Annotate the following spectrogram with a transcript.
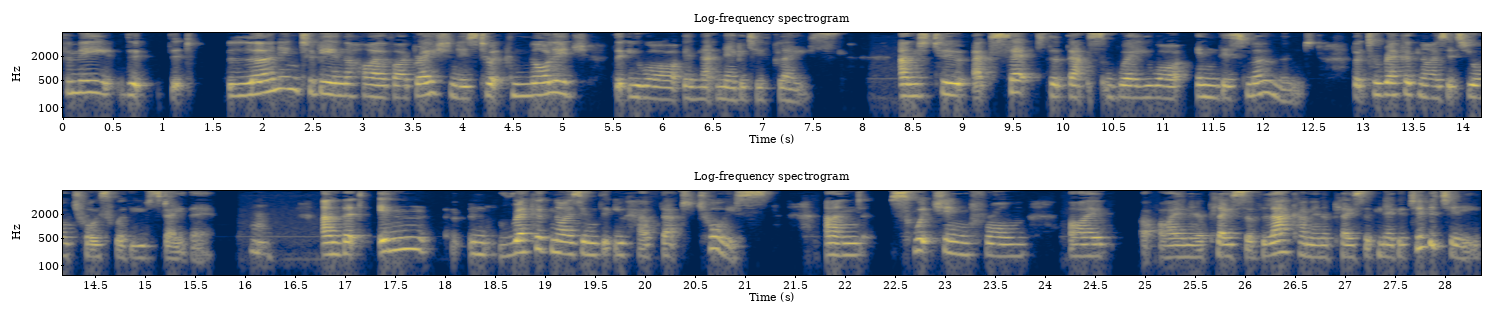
for me that, that learning to be in the higher vibration is to acknowledge that you are in that negative place and to accept that that's where you are in this moment but to recognize it's your choice whether you stay there. Hmm. And that in recognizing that you have that choice and switching from I I am in a place of lack, I'm in a place of negativity,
